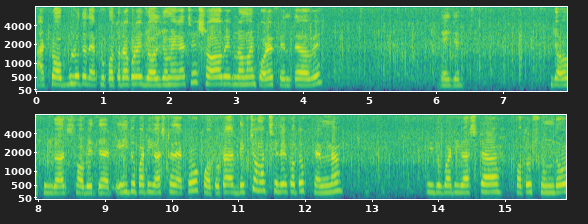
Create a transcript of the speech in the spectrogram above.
আর টবগুলোতে দেখো কতটা করে জল জমে গেছে, সব এগুলো আমায় পরে ফেলতে হবে। এই যে, জবা ফুল গাছ সবেতে আর এই দোপাটি গাছটা দেখো কতটা দেখছ আমার ছেলের কত খেলনা? এই দোপাটি গাছটা কত সুন্দর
